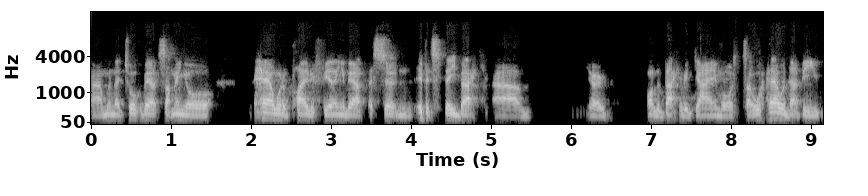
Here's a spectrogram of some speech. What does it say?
um, when they talk about something or how would a player be feeling about a certain if it's feedback, um, you know, on the back of a game or so. Well, how would that be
